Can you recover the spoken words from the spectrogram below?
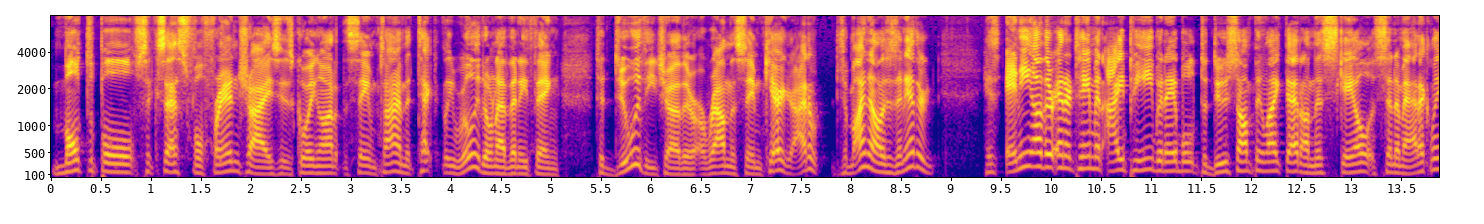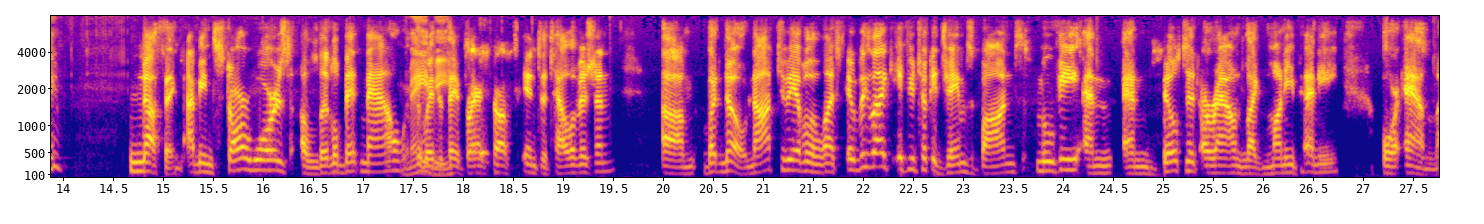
multiple successful franchises going on at the same time that technically really don't have anything to do with each other around the same character. I don't, to my knowledge, has any other has any other entertainment IP been able to do something like that on this scale cinematically? Nothing. I mean, Star Wars a little bit now, the way that they branched off into television. Um, but no, not to be able to launch. It would be like if you took a James Bond movie and and built it around like Moneypenny or M,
